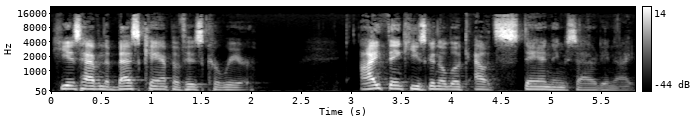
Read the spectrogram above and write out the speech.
he is having the best camp of his career. I think he's going to look outstanding Saturday night.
